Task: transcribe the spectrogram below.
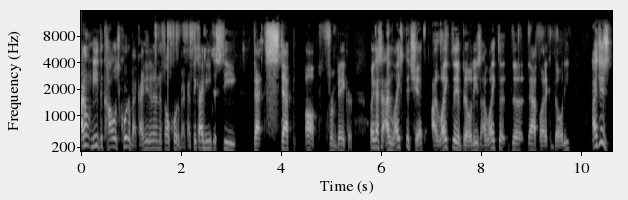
I don't need the college quarterback. I need an NFL quarterback. I think I need to see that step up from Baker. Like I said, I like the chip. I like the abilities. I like the, the, the athletic ability. I just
